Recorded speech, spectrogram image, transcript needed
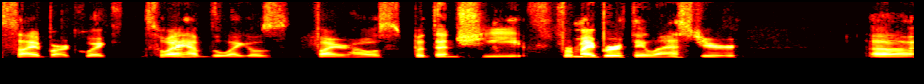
sidebar quick. So I have the Legos firehouse, but then she for my birthday last year, uh,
